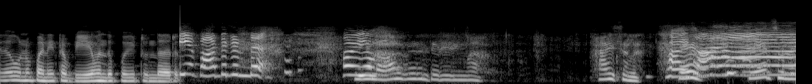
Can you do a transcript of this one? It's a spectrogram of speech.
ஏதோ ஒன்று பண்ணிட்டு அப்படியே வந்து போயிட்டு இருந்தார். பார்த்துட்டு இருந்தேன் நீங்க நாலு பேரும் தெரியுங்களா ஹாய் சொல்லு. பேர் பேர் சொல்லு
